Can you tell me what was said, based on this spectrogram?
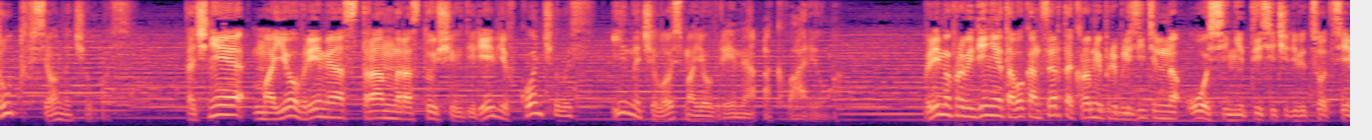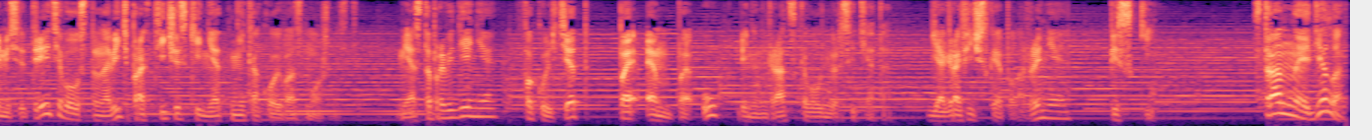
тут все началось. Точнее, мое время странно растущих деревьев кончилось, и началось мое время аквариума. Время проведения того концерта, кроме приблизительно осени 1973-го, установить практически нет никакой возможности. Место проведения – факультет ПМПУ Ленинградского университета. Географическое положение – Пески. Странное дело,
